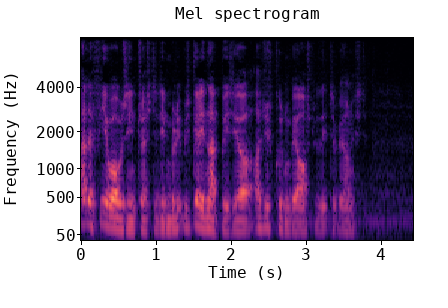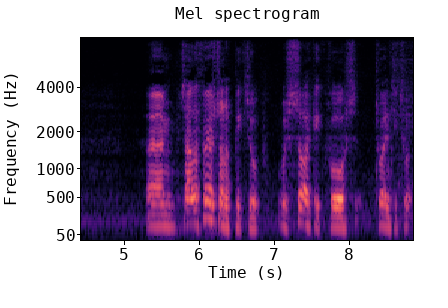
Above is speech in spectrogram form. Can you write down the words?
had a few I was interested in, but it was getting that busy. I, I just couldn't be asked with it, to be honest. Um, so the first one I picked up was Psychic Force 2012.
